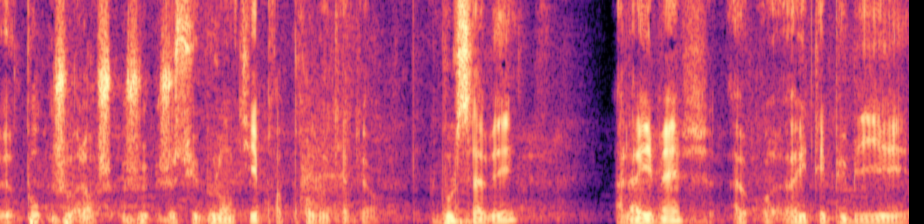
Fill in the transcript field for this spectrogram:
euh, pour- je, Alors, je, je- je suis volontiers pro- provocateur. Vous le savez, à l'AMF a, a été publiée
